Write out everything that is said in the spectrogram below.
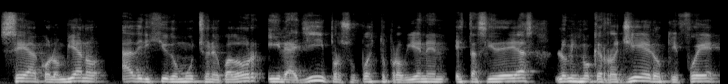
sea colombiano, ha dirigido mucho en Ecuador y de allí, por supuesto, provienen estas ideas, lo mismo que Roggiero, que fue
